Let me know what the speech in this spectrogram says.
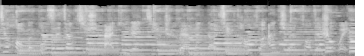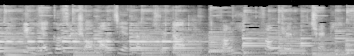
今后，本公司将继续把艺人及职员们的健康和安全放在首位，并严格遵守保健当局的防疫方针，全力以赴。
